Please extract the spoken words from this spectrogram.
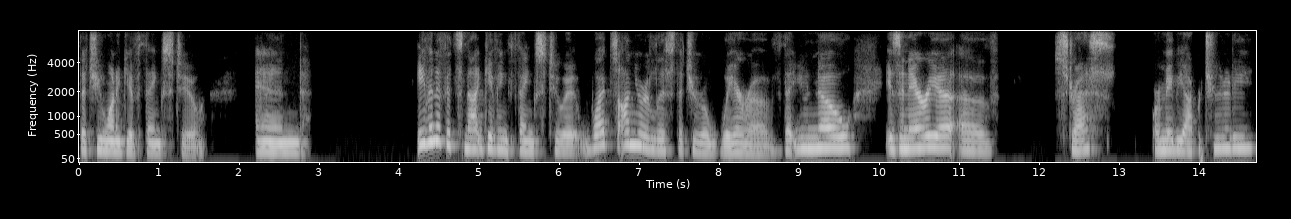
that you want to give thanks to? And even if it's not giving thanks to it, what's on your list that you're aware of that you know is an area of stress or maybe opportunity,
